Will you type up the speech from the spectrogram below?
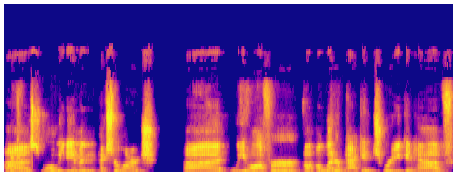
uh, small, medium, and extra large. Uh, we offer a, a, letter package where you can have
